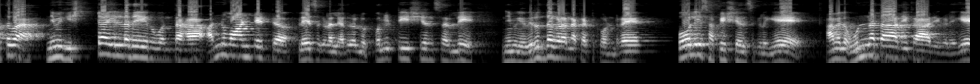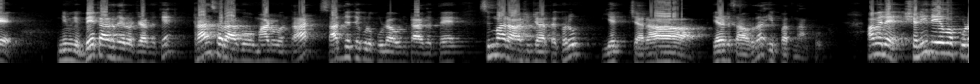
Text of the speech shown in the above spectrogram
ಅಥವಾ ನಿಮಗೆ ಇಷ್ಟ ಇಲ್ಲದೆ ಇರುವಂತಹ ಅನ್ವಾಂಟೆಡ್ ಪ್ಲೇಸ್ಗಳಲ್ಲಿ ಅದರಲ್ಲೂ ಪೊಲಿಟಿಷಿಯನ್ಸ್ ಅಲ್ಲಿ ನಿಮಗೆ ವಿರುದ್ಧಗಳನ್ನ ಕಟ್ಟಿಕೊಂಡ್ರೆ ಪೊಲೀಸ್ ಅಫಿಷಿಯಲ್ಸ್ಗಳಿಗೆ ಆಮೇಲೆ ಉನ್ನತಾಧಿಕಾರಿಗಳಿಗೆ ನಿಮಗೆ ಬೇಕಾಗದೇ ಇರೋ ಜಾಗಕ್ಕೆ ಟ್ರಾನ್ಸ್ಫರ್ ಆಗೋ ಮಾಡುವಂತಹ ಸಾಧ್ಯತೆಗಳು ಕೂಡ ಉಂಟಾಗುತ್ತೆ. ಸಿಂಹ ರಾಶಿ ಜಾತಕರು ಎಚ್ಚರ. ಎರಡು ಸಾವಿರದ ಇಪ್ಪತ್ನಾಲ್ಕು. ಆಮೇಲೆ ಶನಿದೇವ ಕೂಡ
